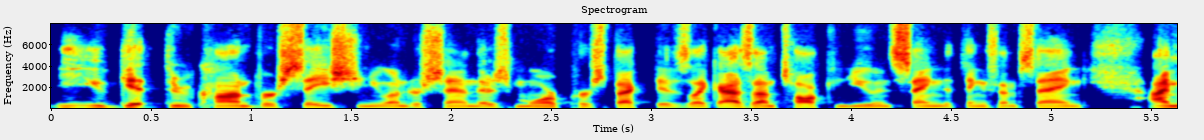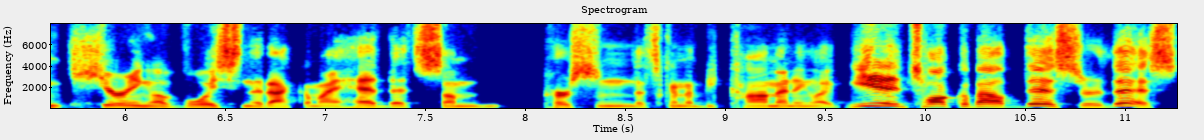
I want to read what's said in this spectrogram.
you get through conversation you understand there's more perspectives like as i'm talking to you and saying the things i'm saying i'm hearing a voice in the back of my head that's some person that's going to be commenting like you didn't talk about this or this.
